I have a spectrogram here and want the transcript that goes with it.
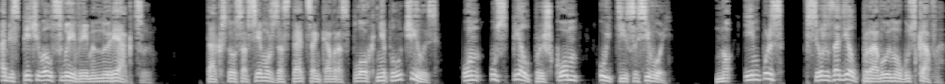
обеспечивал своевременную реакцию. Так что совсем уж застать Санька врасплох не получилось. Он успел прыжком уйти с осевой. Но импульс все же задел правую ногу скафа.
